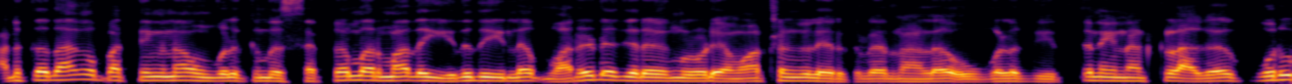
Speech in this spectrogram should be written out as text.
அடுத்ததாக பார்த்தீங்கன்னா, உங்களுக்கு இந்த செப்டம்பர் மாத இறுதியில் வருட கிரகங்களுடைய மாற்றங்கள் இருக்கிறதுனால, உங்களுக்கு இத்தனை நாட்களாக குரு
